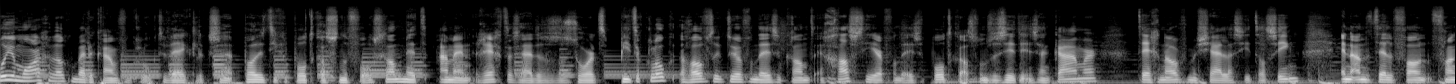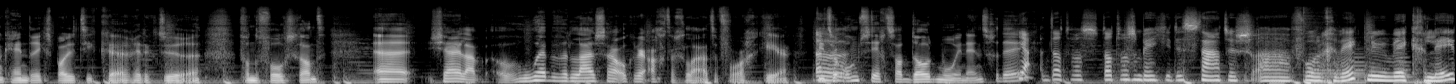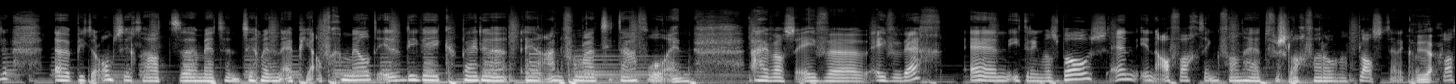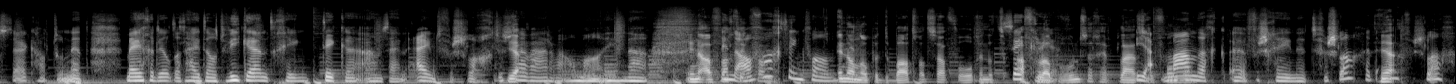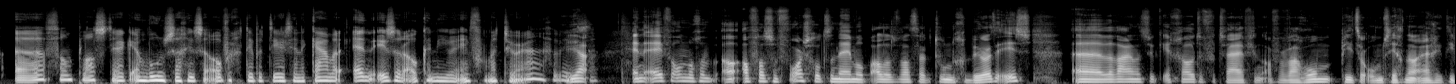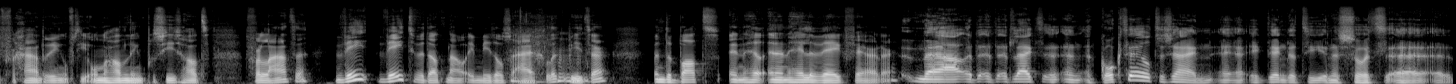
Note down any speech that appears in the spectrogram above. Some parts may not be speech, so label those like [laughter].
Goedemorgen, welkom bij de Kamer van Klok, de wekelijkse politieke podcast van de Volkskrant. Met aan mijn rechterzijde als een soort Pieter Klok, de hoofdredacteur van deze krant en gastheer van deze podcast. Want we zitten in zijn kamer tegenover Michelle Sital Singh. En aan de telefoon Frank Hendricks, politiek uh, redacteur eh, van de Volkskrant. Uh, Shaila, hoe hebben we de luisteraar ook weer achtergelaten vorige keer? Pieter uh, Omtzigt zat doodmoe in Enschede. Ja, dat was, dat was een beetje de status uh, vorige week, nu een week geleden. Pieter Omtzigt had met een, zich met een appje afgemeld eerder die week bij de, aan de formatietafel. En hij was even, even weg. En iedereen was boos. En in afwachting van het verslag van Ronald Plasterk. Ronald ja. Plasterk had toen net meegedeeld dat hij dat weekend ging tikken aan zijn eindverslag. Dus ja. daar waren we allemaal in, uh, in de afwachting, in de afwachting van. van. En dan op het debat wat zou volgen. En dat Zeker, afgelopen ja. woensdag heeft plaatsgevonden. Ja, maandag uh, verscheen het verslag, het eindverslag uh, van Plasterk. En woensdag is er over gedebatteerd in de Kamer. En is er ook een nieuwe informateur aangewezen. Ja. En even om nog een, alvast een voorschot te nemen op alles wat er toen gebeurd is. Uh, we waren natuurlijk in grote vertwijfeling over waarom Pieter om zich nou eigenlijk die vergadering of die onderhandeling precies had verlaten. We, weten we dat nou inmiddels eigenlijk, [laughs] Pieter? Een debat en, heel, en een hele week verder. Nou, het, het, het lijkt een, een, cocktail te zijn. Uh, ik denk dat hij in een soort, uh,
